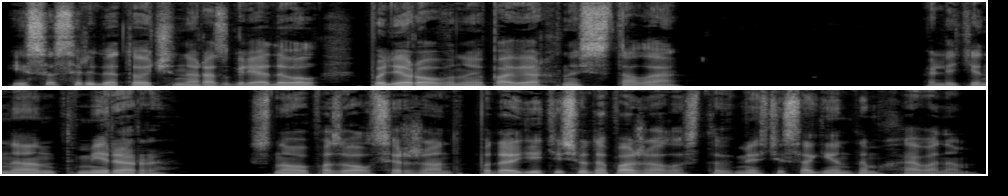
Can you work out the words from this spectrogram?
и сосредоточенно разглядывал полированную поверхность стола. «Лейтенант Миррор», — снова позвал сержант, — «подойдите сюда, пожалуйста, вместе с агентом Хеваном».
